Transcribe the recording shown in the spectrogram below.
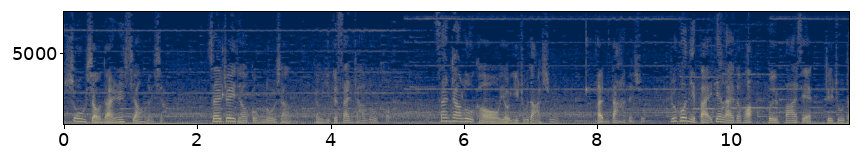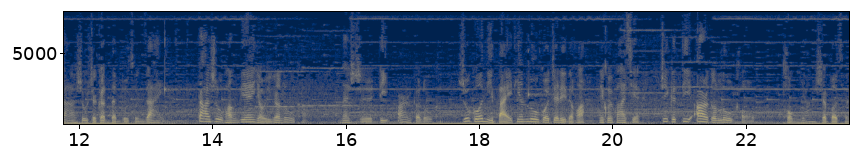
瘦小男人笑了笑，在这条公路上有一个三岔路口，三岔路口有一株大树，很大的树。如果你白天来的话，会发现这株大树是根本不存在的。大树旁边有一个路口，那是第二个路口。如果你白天路过这里的话，你会发现这个第二个路口同样是不存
